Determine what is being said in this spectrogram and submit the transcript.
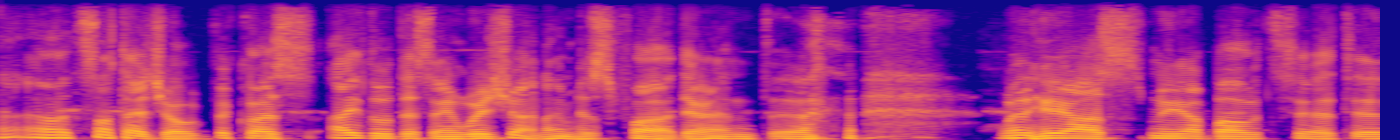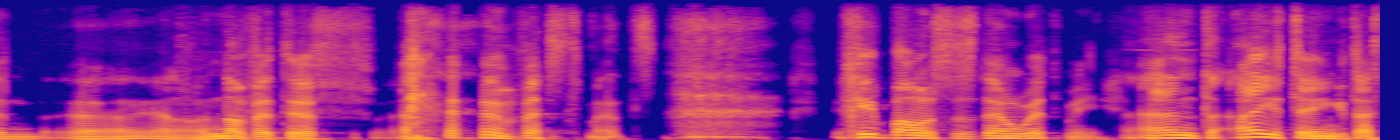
Uh, it's not a joke because I do the same with Jean. I'm his father, and uh, when he asks me about certain, uh, you know, innovative investments, he bounces them with me. And I think that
